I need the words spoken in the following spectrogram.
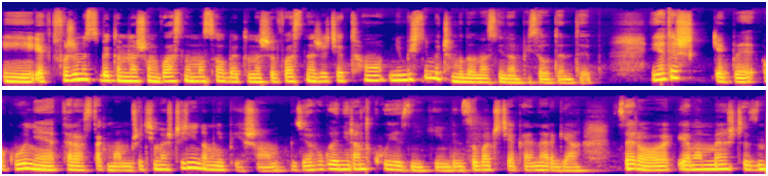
I jak tworzymy sobie tą naszą własną osobę, to nasze własne życie, to nie myślimy, czemu do nas nie napisał ten typ. Ja też jakby ogólnie teraz tak mam, że ci mężczyźni do mnie piszą, gdzie ja w ogóle nie randkuję z nikim, więc zobaczcie jaka energia. Zero. Ja mam mężczyzn,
